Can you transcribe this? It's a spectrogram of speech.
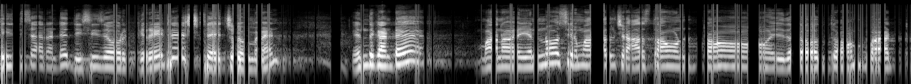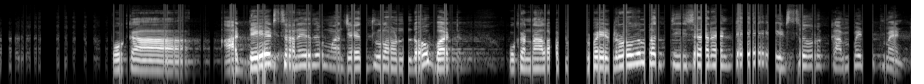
తీశారంటే this is our greatest achievement ఎందుకంటే మనం ఎన్నో సినిమాలు చేస్తూ ఉంటాం ఇదవుతాం బట్ ఒక ఆ డేట్స్ అనేది మన చేతిలో ఉండవు. బట్ ఒక నలభై రోజుల్లో తీశారంటే it's our commitment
